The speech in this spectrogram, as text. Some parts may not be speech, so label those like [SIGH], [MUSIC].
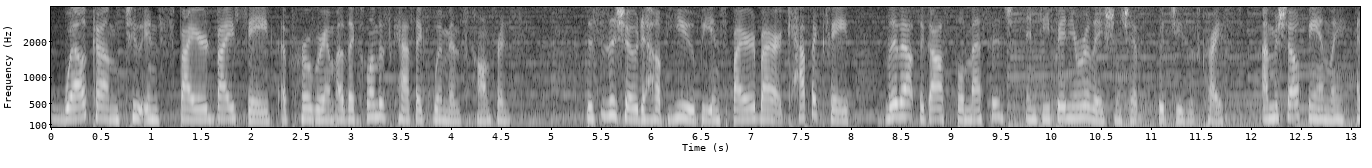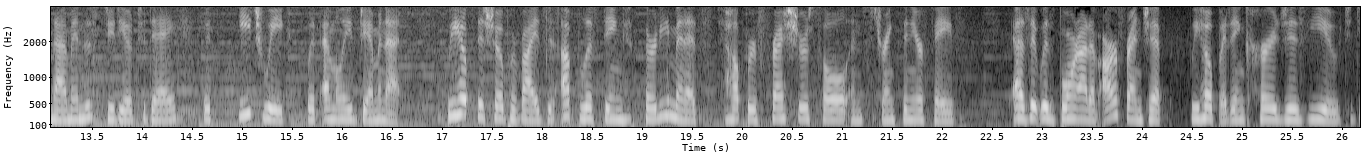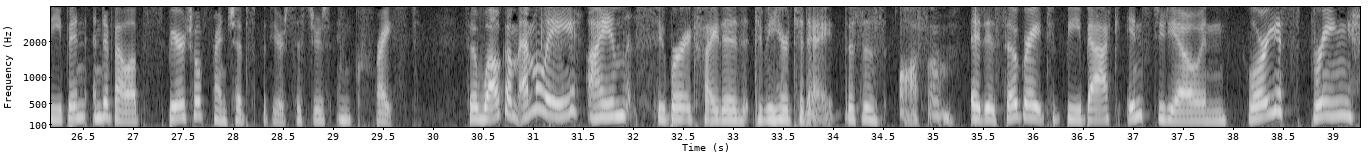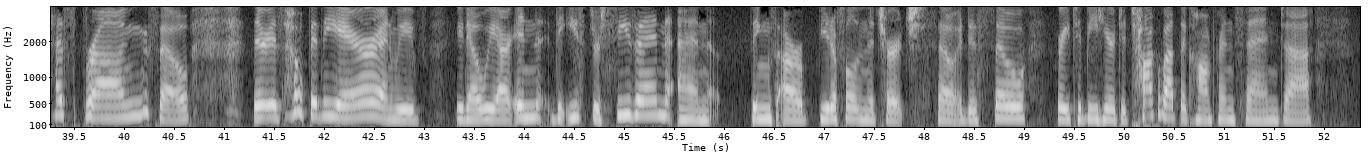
Welcome to Inspired by Faith, a program of the Columbus Catholic Women's Conference. This is a show to help you be inspired by our Catholic faith, live out the gospel message, and deepen your relationship with Jesus Christ. I'm Michelle Faehnle, and I'm in the studio today with each week with Emily Jaminet. We hope this show provides an uplifting 30 minutes to help refresh your soul and strengthen your faith. As it was born out of our friendship, we hope it encourages you to deepen and develop spiritual friendships with your sisters in Christ. So, welcome, Emily. I am super excited to be here today. This is awesome. It is so great to be back in studio, and glorious spring has sprung. So, there is hope in the air, and we've, you know, we are in the Easter season, and things are beautiful in the church. So, it is so great to be here to talk about the conference and, uh,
